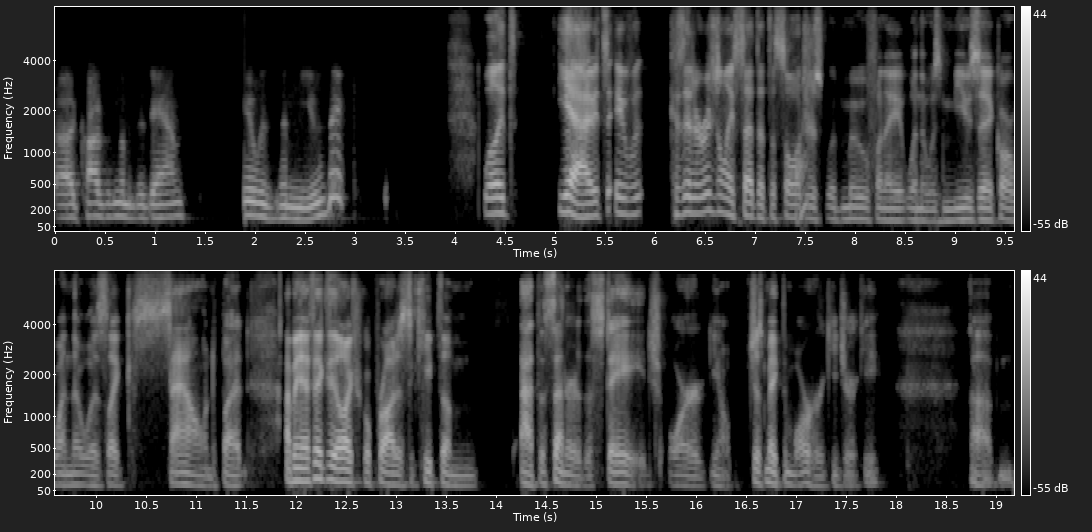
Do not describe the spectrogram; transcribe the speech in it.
uh, causing them to dance. It was the music. Well, it's yeah, it's it was because it originally said that the soldiers would move when they when there was music or when there was like sound. But I mean, I think the electrical prod is to keep them at the center of the stage, or you know, just make them more herky jerky. Um,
